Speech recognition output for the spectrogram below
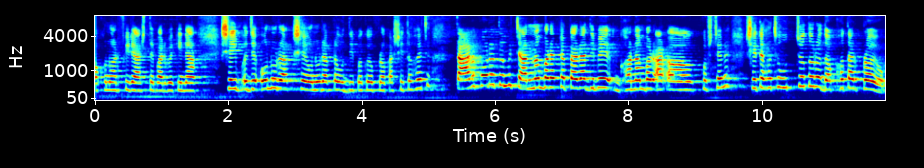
কখনো আর ফিরে আসতে পারবে কি না সেই যে অনুরাগ, সেই অনুরাগটা উদ্দীপকেও প্রকাশিত হয়েছে। তারপরে তুমি চার নাম্বার একটা প্যারা দিবে, ঘ নাম্বার কোশ্চেনে সেটা হচ্ছে উচ্চতর দক্ষতার প্রয়োগ।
